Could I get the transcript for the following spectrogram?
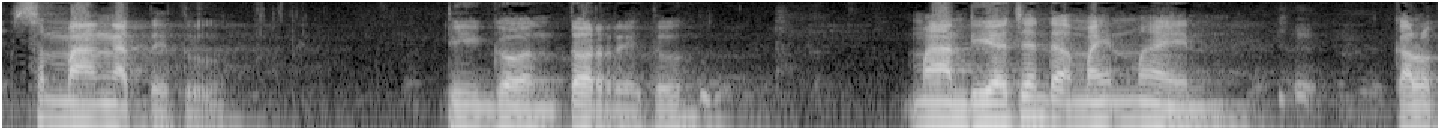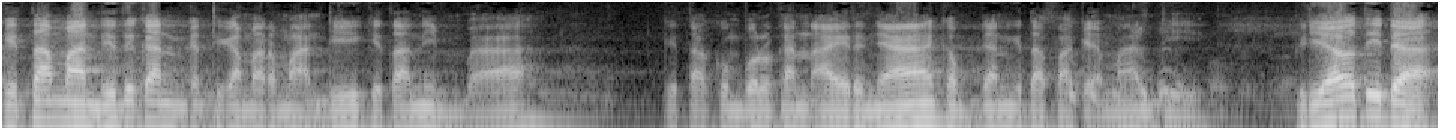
semangat itu di gontor itu mandi aja ndak main-main. Kalau kita mandi itu kan di kamar mandi kita nimba, kita kumpulkan airnya, kemudian kita pakai mandi. Beliau tidak,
